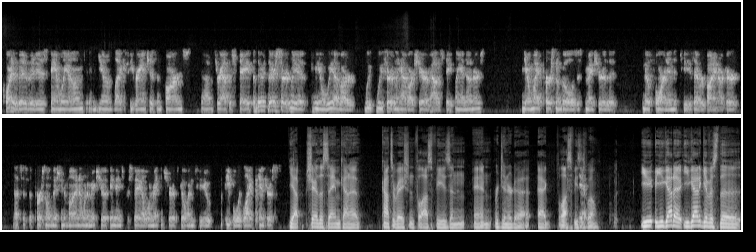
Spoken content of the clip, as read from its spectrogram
quite a bit of it is family owned and you know legacy ranches and farms um, throughout the state. But there, there's certainly a you know we have our we, we certainly have our share of out of state landowners. You know, my personal goal is just to make sure that no foreign entity is ever buying our dirt. That's just a personal mission of mine. I want to make sure if anything's for sale, we're making sure it's going to people with like interests. Yep, share the same kind of conservation philosophies and and regenerative ag philosophies yeah. as well. You you gotta you gotta give us the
